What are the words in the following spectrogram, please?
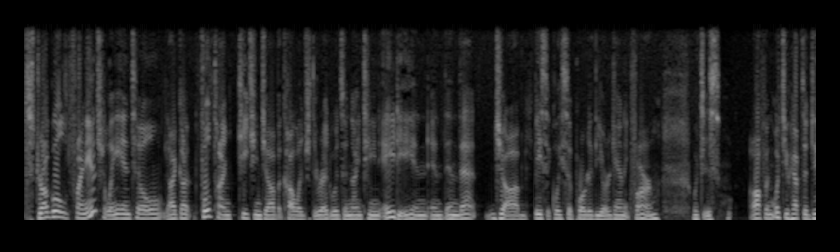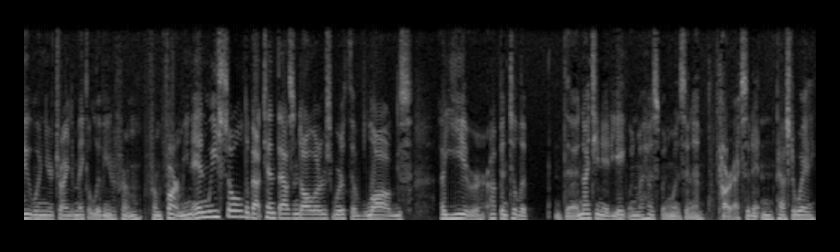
struggled financially until I got full time teaching job at College the Redwoods in 1980, and and then that job basically supported the organic farm, which is often what you have to do when you're trying to make a living from from farming. And we sold about ten thousand dollars worth of logs a year up until the the 1988 when my husband was in a car accident and passed away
